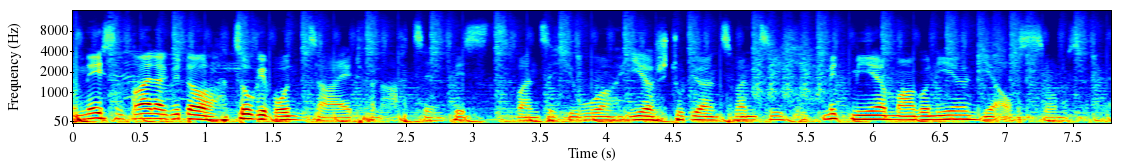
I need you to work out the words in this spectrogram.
Und nächsten Freitag wieder zur gewohnten Zeit von 18 bis 20 Uhr hier Studio 20 mit mir, Margot Niel, hier auf Sonus FM.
